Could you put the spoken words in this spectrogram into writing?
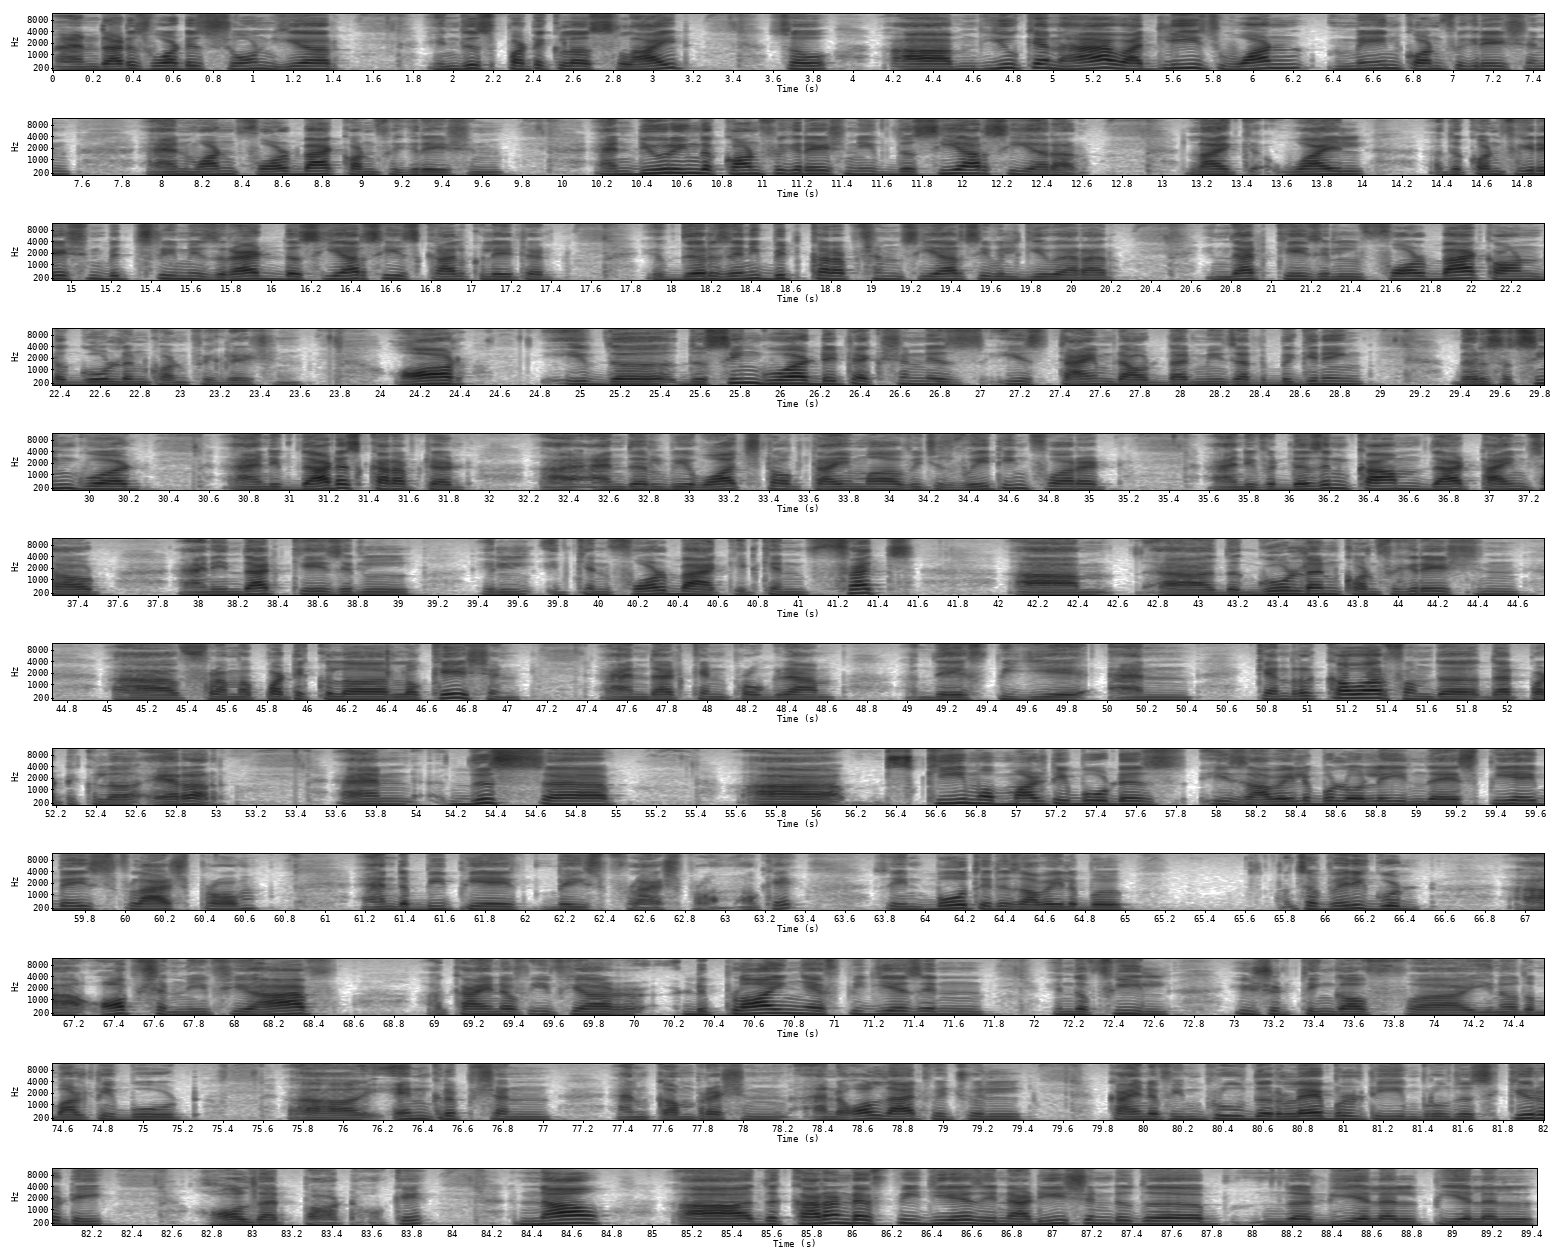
and that is what is shown here in this particular slide. So um, you can have at least one main configuration and one fallback configuration and during the configuration if the CRC error like while the configuration bit stream is read the CRC is calculated if there is any bit corruption CRC will give error. In that case it will fall back on the golden configuration. Or if the, the sync word detection is, is timed out that means at the beginning there is a sync word and if that is corrupted uh, and there will be a watchdog timer which is waiting for it and if it does not come that times out and in that case it will it can fall back. It can fetch um, uh, the golden configuration uh, from a particular location and that can program the FPGA and can recover from the that particular error and this uh, uh, scheme of multi-boot is, is available only in the SPI based flash PROM and the BPI based flash PROM okay. So in both it is available it is a very good uh, option if you have a kind of if you are deploying FPGAs in, in the field you should think of uh, you know the multi-boot uh, encryption and compression and all that which will kind of improve the reliability, improve the security all that part okay. Now uh, the current FPGAs in addition to the, the DLL, PLL,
